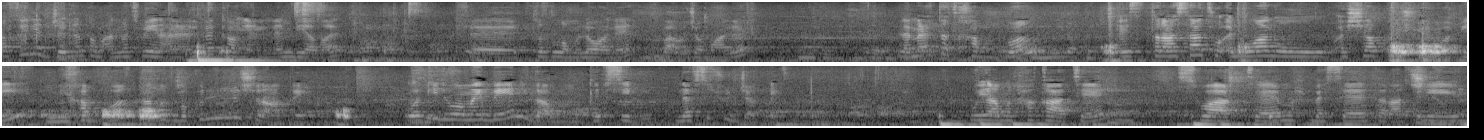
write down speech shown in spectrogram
تفاصيله تجنن طبعا ما تبين على علبه كون يعني لين بيضه فتظلم لونه باع جماله. لمعته تخبل. استراسات وألوان وأشياء كلش حلوة بيه يخبل. الركبه كلش راقي وأكيد هو ما يبين يقام تلبسيه نفسك وتجربي ويا ملحقاته سوارته محبسه الكارتير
